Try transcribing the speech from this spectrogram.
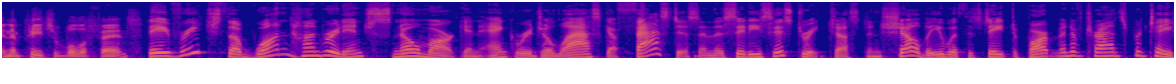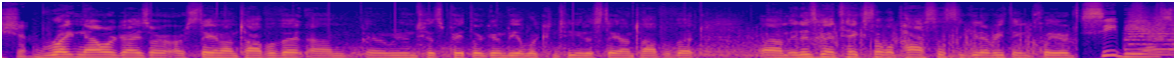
an impeachable offense. They've reached the 100 inch snow mark in Anchorage, Alaska, fastest in the city's history. Justin Shelby with the State Department of Transportation. Right now, our guys are, are staying on top of it. Um, and we anticipate they're going to be able to continue to stay on top of it. Um, it is going to take several passes to get everything cleared. CBS News.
